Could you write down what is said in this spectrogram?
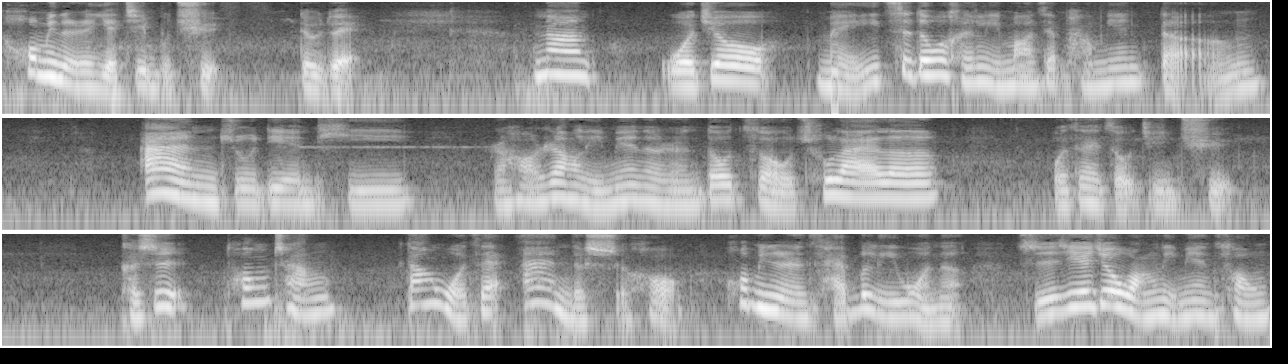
后面的人也进不去，对不对？那我就每一次都会很礼貌，在旁边等，按住电梯，然后让里面的人都走出来了，我再走进去。可是通常。当我在按的时候，后面的人才不理我呢，直接就往里面冲，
